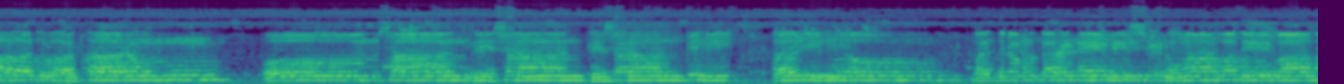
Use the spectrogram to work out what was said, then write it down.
अवतु वक्तारम् ॐ शान्ति शान्ति शान्तिः हरिः ओम् भद्रं कर्णे विष्णुमावदेवाः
